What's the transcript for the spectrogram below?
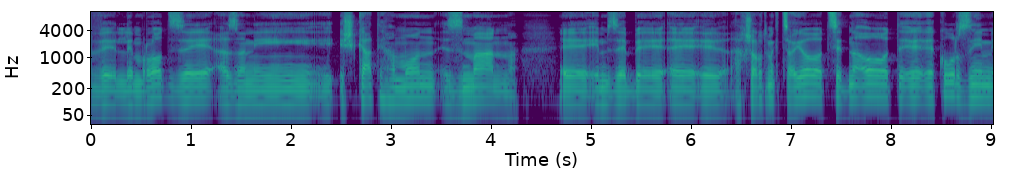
ולמרות זה, אז אני השקעתי המון זמן. אה, אם זה בהכשרות מקצועיות, סדנאות, קורסים,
